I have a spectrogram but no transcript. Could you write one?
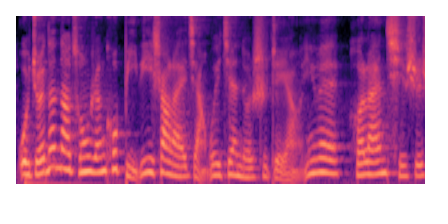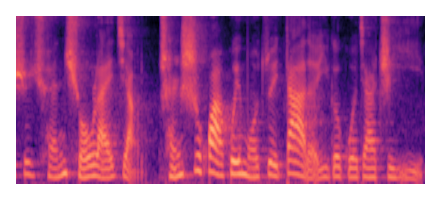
我觉得呢，从人口比例上来讲，未见得是这样，因为荷兰其实是全球来讲城市化规模最大的一个国家之一，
